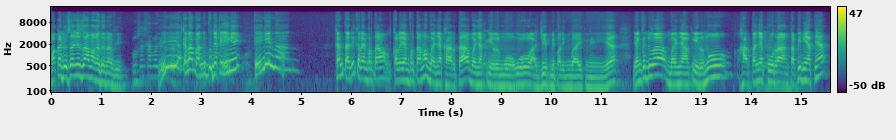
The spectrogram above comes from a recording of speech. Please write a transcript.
Maka dosanya sama kata Nabi. Saya sama juga. iya kenapa? Dia punya keingin keinginan. Kan tadi kalau yang pertama kalau yang pertama banyak harta banyak ilmu. Wow ajib nih paling baik nih ya yang kedua banyak ilmu hartanya kurang tapi niatnya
